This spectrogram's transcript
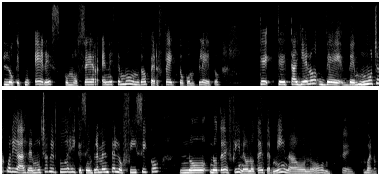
lo que tú eres como ser en este mundo perfecto, completo que, está lleno de, muchas cualidades, de muchas virtudes y que simplemente lo físico no, no te define o no te determina o no. Sí. Bueno,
